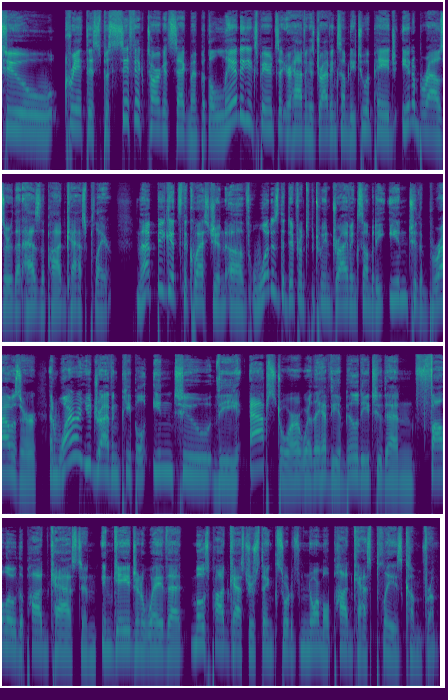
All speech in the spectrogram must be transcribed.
to create this specific target segment, but the landing experience that you're having is driving somebody to a page in a browser that has the podcast player. That begets the question of what is the difference between driving somebody into the browser and why aren't you driving people into the app store where they have the ability to then follow the podcast and engage in a way that most podcasters think sort of normal podcast plays come from?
